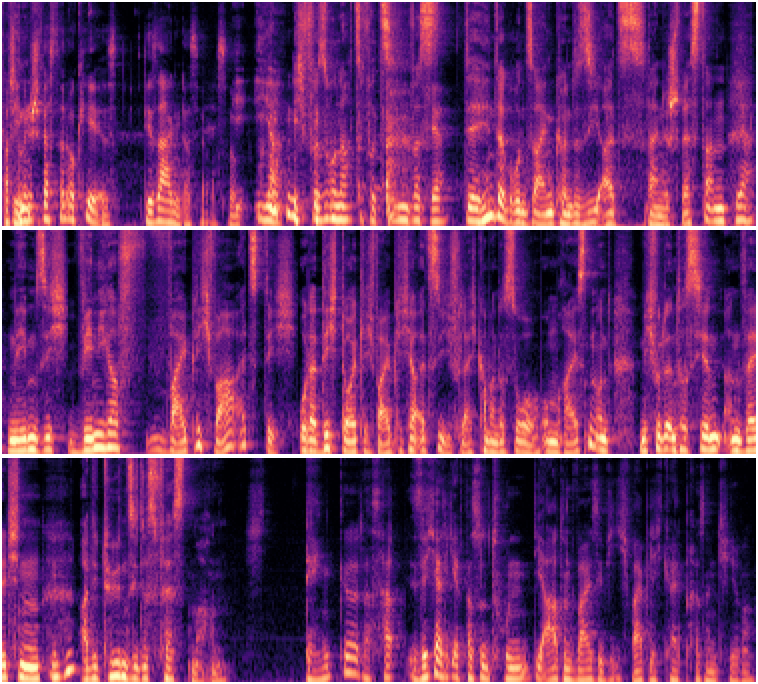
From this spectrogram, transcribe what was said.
Was für meine Schwestern okay ist. Die sagen das ja auch so. Ja, ich versuche nachzuvollziehen, was ja. der Hintergrund sein könnte. Sie als deine Schwestern ja. nehmen sich weniger weiblich wahr als dich. Oder dich deutlich weiblicher als sie. Vielleicht kann man das so umreißen. Und mich würde interessieren, an welchen mhm. Attitüden sie das festmachen denke, das hat sicherlich etwas zu tun, die Art und Weise, wie ich Weiblichkeit präsentiere.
